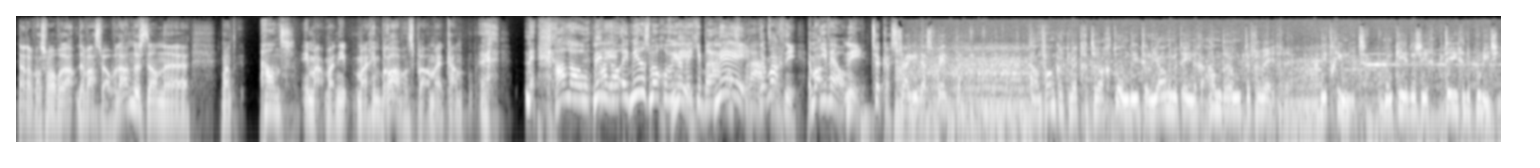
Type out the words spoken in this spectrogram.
nou, dat was wel wat, dat was wel wat anders dan. eh want, Hans. eh, maar, maar, niet, maar geen Brabants praten. Maar ik kan. eh, Nee, hallo, Nee, nee. hallo. Inmiddels mogen we weer een beetje Brabants nee, praten. dat mag niet. Mag, Jawel. Nee, tukkers. Aanvankelijk werd getracht om de Italianen met enige aandrang te verwijderen. Dit ging niet. Men keerde zich tegen de politie.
